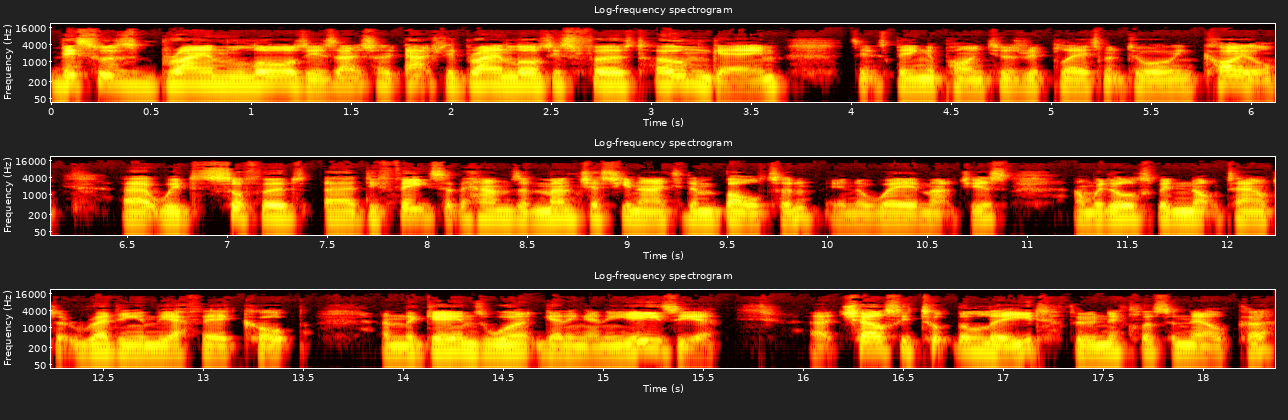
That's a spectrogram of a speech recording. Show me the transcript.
this was Brian Laws's actually actually Brian Laws's first home game since being appointed as replacement to Owen Coyle. Uh, we'd suffered uh, defeats at the hands of Manchester United and Bolton in away matches, and we'd also been knocked out at Reading in the FA Cup, and the games weren't getting any easier. Uh, Chelsea took the lead through Nicolas Anelka,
